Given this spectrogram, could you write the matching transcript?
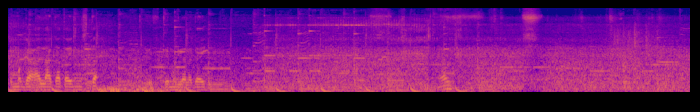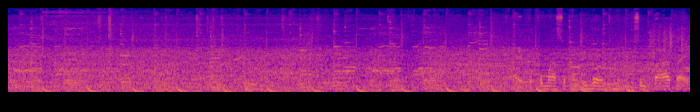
kung mag-aalaga tayo ng isda. Dito tayo maglalagay Ayan. ay pa pumasok ang iba eh busog pa ata eh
